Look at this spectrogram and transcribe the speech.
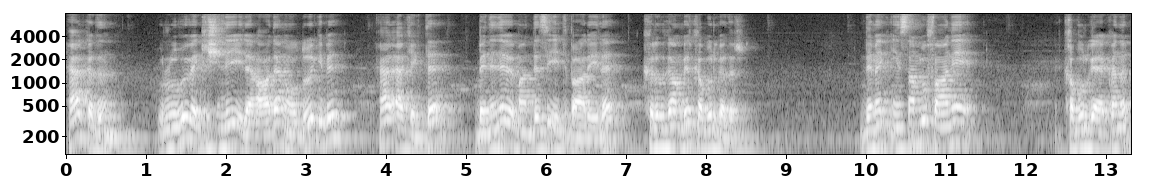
Her kadın ruhu ve kişiliği ile Adem olduğu gibi her erkekte bedeni ve maddesi itibariyle kırılgan bir kaburgadır. Demek insan bu fani kaburgaya kanıp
